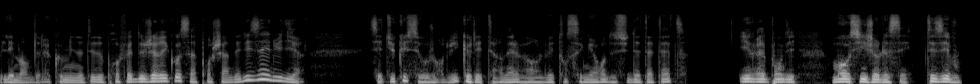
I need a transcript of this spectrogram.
Les membres de la communauté de prophètes de Jéricho s'approchèrent d'Élisée et lui dirent Sais-tu que c'est aujourd'hui que l'Éternel va enlever ton Seigneur au-dessus de ta tête? Il répondit Moi aussi je le sais, taisez-vous.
